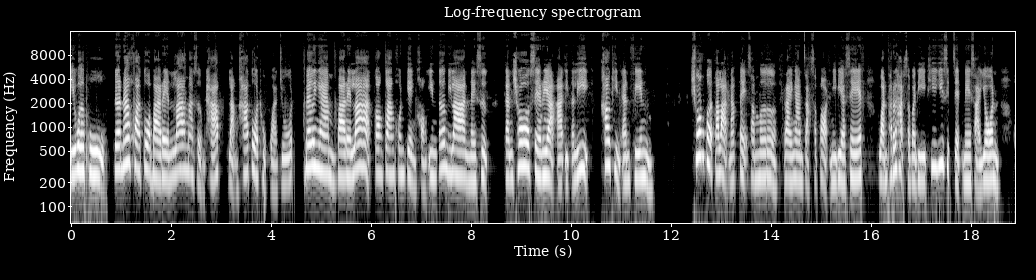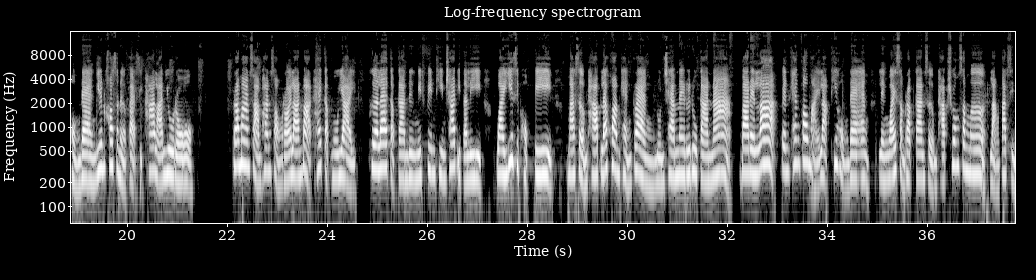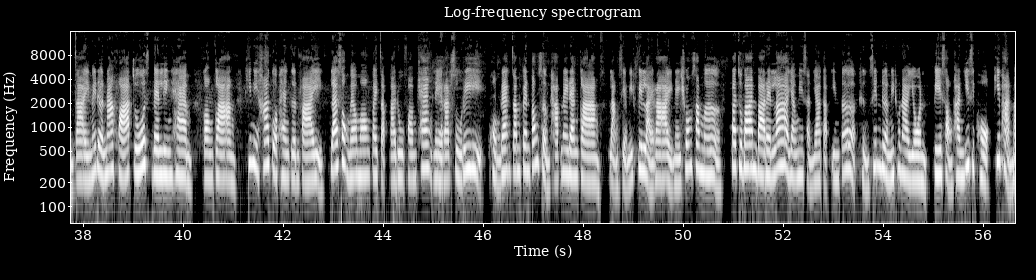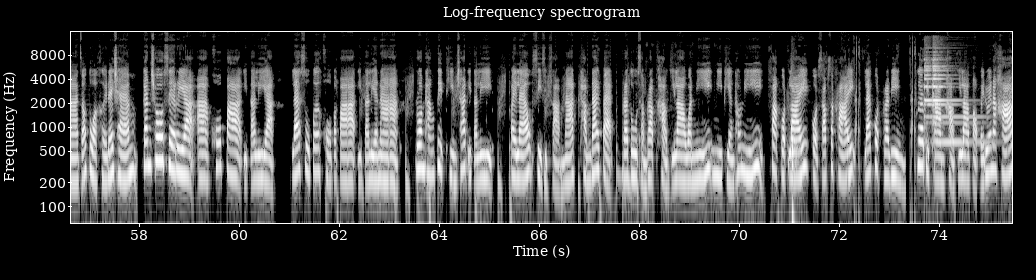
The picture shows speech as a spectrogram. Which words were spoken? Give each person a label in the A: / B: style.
A: ลิเวอร์พูลเดินหน้าคว้าตัวบาเรนล่ามาเสริมทัพ หลังค่าตัวถูกกว่าจูดเบลลิงแฮมบาเรนล่ากองกลางคนเก่งของอินเตอร์มิลานในศึกกันโชเซเรียอาอิตาลี เข้าถิ่นแอนฟิน ช่วงเปิดตลาดนักเตะซัมเมอร์ รายงานจากสปอร์ตมีเดียเซตวันพฤหัสบดีที่ 27 เมษายน หงแดงยื่นข้อเสนอ 85 ล้านยูโร ประมาณ 3,200 ล้านบาทให้กับงูใหญ่ เพื่อแลกกับการดึงมิดฟินทีมชาติอิตาลีวัย 26 ปีมาเสริมทัพและความแข็งแกร่งลุ้นแชมป์ในฤดูกาลหน้า บาเรลล่าเป็นแข้งเป้าหมายหลักที่หงแดง เล็งไว้สำหรับการเสริมทัพช่วงซัมเมอร์ หลังตัดสินใจไม่เดินหน้าคว้าจูสเบลลิงแฮม กองกลางที่มีค่าตัวแพงเกินไป และส่งแมวมองไปจับตาดูฟอร์มแข้งในรัฐซูรีหงแดงจำเป็นต้องเสริมทัพในแดนกลาง หลังเสียมิดฟิลหลายรายในช่วงซัมเมอร์ปัจจุบันบาเรลล่ายังมีสัญญากับอินเตอร์ถึงสิ้นเดือนมิถุนายน ปี 2026 ที่ผ่านมาเจ้าตัวเคยได้แชมป์กันโชเซเรียอาโคปา อิตาเลีย และซูเปอร์โคปาปา อิตาเลียนา รวมทั้งติดทีมชาติอิตาลี ไปแล้ว 43 นัดทำได้ 8 ประตูสำหรับข่าวกีฬาวันนี้มีเพียงเท่านี้ ฝากกดไลค์ กด Subscribe และกดกระดิ่ง เพื่อติดตามข่าวกีฬาต่อไปด้วยนะคะ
